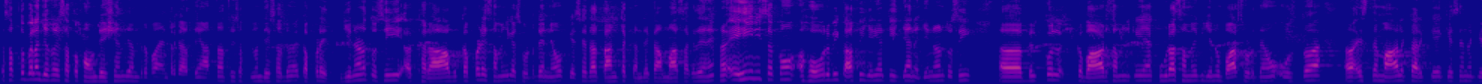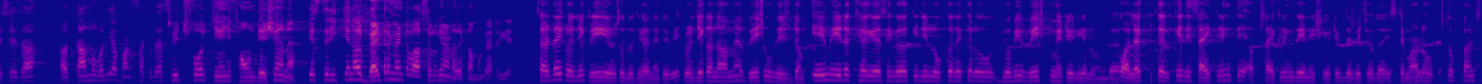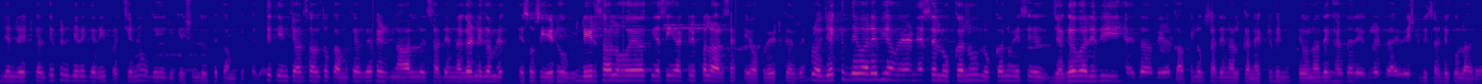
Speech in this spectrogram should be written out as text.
ਤਾਂ ਸਭ ਤੋਂ ਪਹਿਲਾਂ ਜਦੋਂ ਇਸ ਆਪਾਂ ਫਾਊਂਡੇਸ਼ਨ ਦੇ ਅੰਦਰ ਆਪਾਂ ਐਂਟਰ ਕਰਦੇ ਹਾਂ, ਤਾਂ ਤੁਸੀਂ ਸਭ ਤੋਂ ਪਹਿਲਾਂ ਦੇਖ ਸਕਦੇ ਹੋ ਇਹ ਕੱਪੜੇ, ਜਿਨ੍ਹਾਂ ਨੂੰ ਤੁਸੀਂ ਖਰਾਬ ਕੱਪੜੇ ਸਮਝ ਕੇ ਸੁੱਟਦੇ ਨੇ, ਉਹ ਕਿਸੇ ਦਾ ਤਨ ਢੱਕਣ ਦੇ ਕੰਮ ਆ ਸਕਦੇ ਨੇ। ਇਹੀ ਨਹੀਂ ਸਕੋ ਹੋਰ ਵੀ ਕਾਫੀ ਜਿਹੜੀਆਂ ਚੀਜ਼ਾਂ ਨੇ, ਜਿਨ੍ਹਾਂ ਨੂੰ ਤੁਸੀਂ ਬਿਲਕੁਲ ਕਬਾੜ ਸਮਝ ਕੇ ਜਾਂ ਕੂੜਾ ਸਮਝ ਕੇ ਜਿਹਨੂੰ ਬਾਹਰ ਸੁੱਟਦੇ ਹੋ, ਉਸ ਦਾ ਇਸਤੇਮਾਲ ਕਰਕੇ ਕਿਸੇ ਨਾ ਕਿਸੇ ਦਾ ਕੰਮ ਵਧੀਆ ਬਣ ਸਕਦਾ। ਹੈ ਸਵਿਚ ਫॉर ਚੇਂਜ ਫਾਊਂਡੇਸ਼ਨ ਹੈ। ਕਿਸ ਤਰੀਕੇ ਨਾਲ ਬੈਟਰਮੈਂਟ ਵਾਸਤੇ ਲੁਧਿਆਣਾ ਦੇ ਕੰਮ ਕਰ ਰਹੀ ਹੈ। ਸਾਡਾ ਇੱਕ ਪ੍ਰੋਜੈਕਟ 3 ਇਅਰਸ ਤੋਂ ਲੁਧਿਆਣੇ ਦੇ ਵਿੱਚ। ਪ੍ਰੋਜੈਕਟ ਦਾ ਨਾਮ ਹੈ ਵੇਸਟ ਟੂ ਵਿਜ਼ਡਮ ਏਮ ਇਹ ਰੱਖਿਆ ਗਿਆ ਸੀਗਾ ਕਿ ਜੇ ਲੋਕਾਂ ਦੇ ਘਰੋਂ ਜੋ ਵੀ ਵੇਸਟ ਮਟੀਰੀਅਲ ਹੁੰਦਾ ਹੈ ਕਲੈਕਟ ਕਰਕੇ ਰੀਸਾਈਕਲਿੰਗ ਤੇ ਅਪਸਾਈਕਲਿੰਗ ਦੇ ਇਨੀਸ਼ੀਏਟਿਵ ਦੇ ਵਿੱਚ ਉਹਦਾ ਇਸਤੇਮਾਲ ਹੋਵੇ। ਤੋਂ ਫੰਡਸ ਜਨਰੇਟ ਕਰਕੇ ਫਿਰ ਜਿਹੜੇ ਗਰੀਬ ਬੱਚੇ ਨੇ ਉਹਦੇ ਐਜੂਕੇਸ਼ਨ ਦੇ ਉੱਤੇ ਕੰਮ ਕੀਤਾ ਜਾਵੇ। ਤੇ 3-4 ਸਾਲ ਤੋਂ ਕੰਮ ਕਰ ਰਹੇ ਫਿਰ ਨਾਲ ਸਾਡੇ ਨਗਰ ਨਿਗਮ ਐਸੋਸੀਏਟ ਹੋ ਗਏ। ਡੇਢ ਸਾਲ ਹੋਇਆ ਕਿ ਅਸੀਂ ਆ ਟ੍ਰਿਪਲ ਆਰ ਇਹ ਆਪਰੇਟ ਕਰ ਰਹੇ ਪ੍ਰੋਜੈਕਟ ਦੇ ਬਾਰੇ ਵੀ ਅਵੇਅਰਨੈਸ ਹੈ ਲੋਕਾਂ ਨੂੰ। ਲੋਕਾਂ ਨੂੰ ਇਸ ਜਗ੍ਹਾ ਬਾਰੇ ਵੀ ਹੈਗਾ ਅਵੇਅਰ ਕਾਫੀ ਲੋਕ ਸਾਡੇ ਨਾਲ ਕਨੈਕਟ ਵੀ ਨੇ। ਅਤੇ ਉਹਨਾਂ ਦੇ ਘਰ ਦਾ ਰੈਗੂਲਰ ਡਰਾਈ ਵੇਸਟ ਵੀ ਸਾਡੇ ਕੋਲ ਆ ਰਿਹਾ।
